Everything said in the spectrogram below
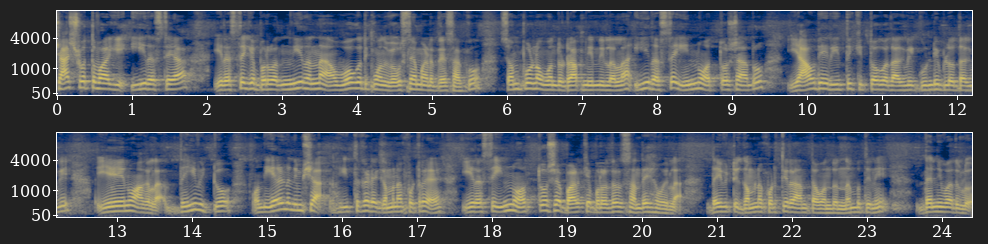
ಶಾಶ್ವತವಾಗಿ ಈ ರಸ್ತೆಯ, ಈ ರಸ್ತೆಗೆ ಬರುವ ನೀರನ್ನು ಹೋಗೋದಕ್ಕೆ ಒಂದು ವ್ಯವಸ್ಥೆ ಮಾಡಿದ್ರೆ ಸಾಕು. ಸಂಪೂರ್ಣ ಒಂದು ಡ್ರಾಪ್ ನೀರು ನಿಲ್ಲಲ್ಲ. ಈ ರಸ್ತೆ ಇನ್ನೂ ಹತ್ತು ವರ್ಷ ಆದರೂ ಯಾವುದೇ ರೀತಿ ಕಿತ್ತೋಗೋದಾಗಲಿ, ಗುಂಡಿ ಬೀಳೋದಾಗಲಿ ಏನೂ ಆಗಲ್ಲ. ದಯವಿಟ್ಟು ಒಂದು ಎರಡು ನಿಮಿಷ ಈತ ಕಡೆ ಗಮನ ಕೊಟ್ಟರೆ ಈ ರಸ್ತೆ ಇನ್ನೂ ಹತ್ತು ವರ್ಷ ಬಾಳಿಕೆ ಬರೋದ್ರಲ್ಲಿ ಸಂದೇಹವಿಲ್ಲ. ದಯವಿಟ್ಟು ಗಮನ ಕೊಡ್ತೀರಾ ಅಂತ ಒಂದು ನಂಬುತ್ತೀನಿ. ಧನ್ಯವಾದಗಳು.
